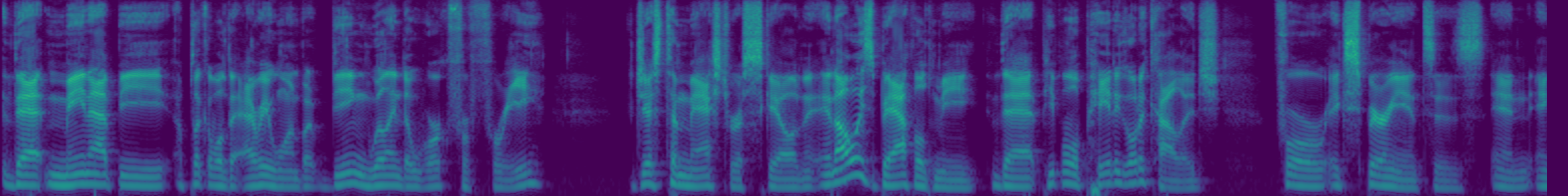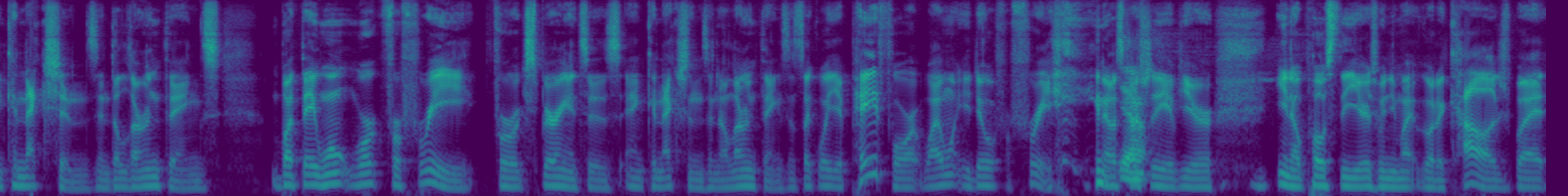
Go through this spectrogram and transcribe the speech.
that may not be applicable to everyone, but being willing to work for free just to master a skill. And it always baffled me that people will pay to go to college for experiences and, and connections and to learn things, but they won't work for free for experiences and connections and to learn things. It's like, well, you paid for it. Why won't you do it for free? you know, especially yeah. if you're, you know, post the years when you might go to college. But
